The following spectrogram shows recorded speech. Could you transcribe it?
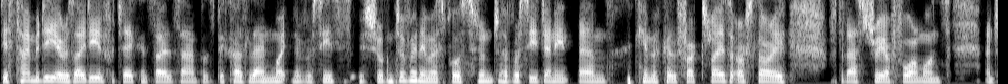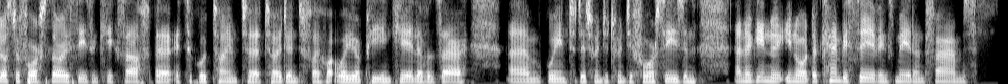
This time year is ideal for taking soil samples because land might never received, shouldn't have any, I suppose, shouldn't have received any um, chemical fertilizer or slurry for the last three or four months. And just before slurry season kicks off, uh, it's a good time to, to identify what your P and K levels are um, going into the 2024 season. And again, you know, there can be savings made on farms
